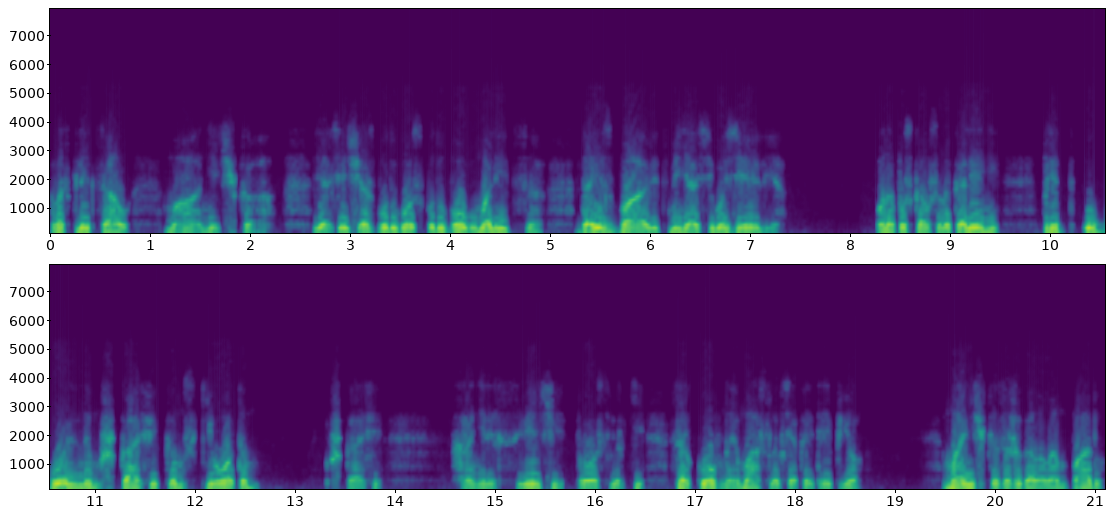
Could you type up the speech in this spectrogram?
восклицал «Манечка!» Я сейчас буду Господу Богу молиться, да избавит меня сего зелья. Он опускался на колени пред угольным шкафиком с киотом. В шкафе хранились свечи, просверки, церковное масло, всякое тряпье. Манечка зажигала лампаду,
